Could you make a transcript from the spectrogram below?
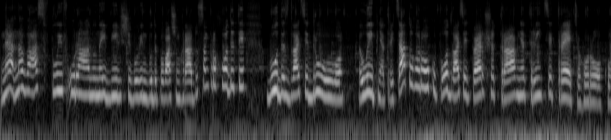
На, на вас вплив урану найбільший, бо він буде по вашим градусам проходити, буде з 22 липня 30-го року по 21 травня 33-го року.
